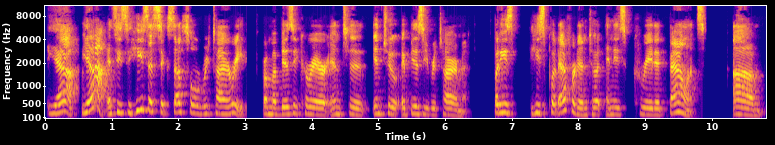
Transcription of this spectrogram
Yeah. Yeah. It's, he's, he's a successful retiree from a busy career into, into a busy retirement, but he's, he's put effort into it and he's created balance. Um,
